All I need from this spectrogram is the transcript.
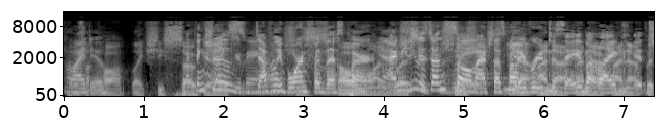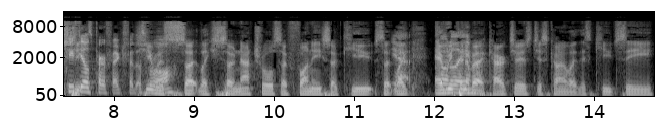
Oh, I that do. part. Like she's so I think good. she was Drew Barrymore. definitely born for this Oh part. my I mean, word. she's She done so great. much. That's probably Yeah, rude I to say, I but like, I know. it, But she, she- feels perfect for this part. she role. was so like so natural, so funny, so cute. So Yeah, like everything totally. about her character is just kind of like this cutesy.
